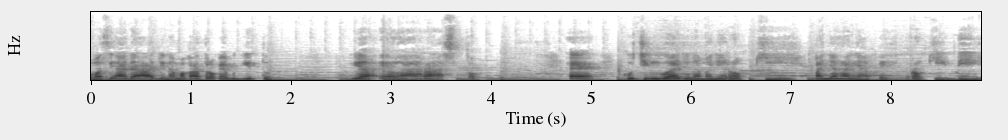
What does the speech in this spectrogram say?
masih ada aja nama katro kayak begitu. Ya elah Rasto. Eh, kucing gua aja namanya Rocky. Panjangannya apa? Rocky D.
